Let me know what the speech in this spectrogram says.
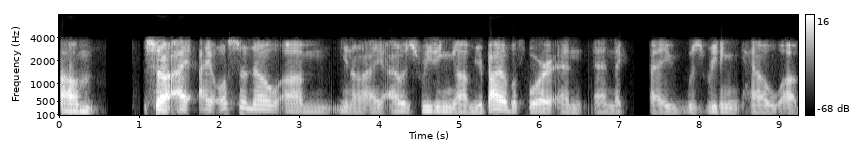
um, so I I also know um you know I I was reading um your bio before and and I, I was reading how um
